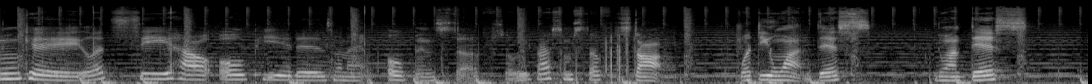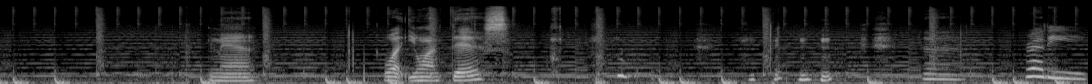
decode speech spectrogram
okay, let's see how OP it is when I open stuff. So we got some stuff. Stop. What do you want? This? You want this? Nah. What, you want this? uh, ready.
